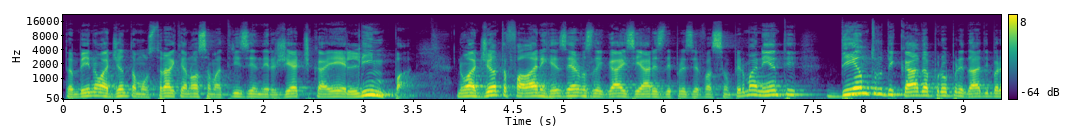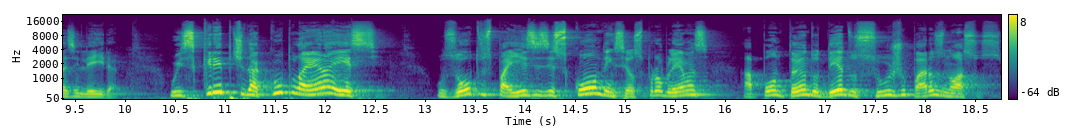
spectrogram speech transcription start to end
também não adianta mostrar que a nossa matriz energética é limpa. Não adianta falar em reservas legais e áreas de preservação permanente dentro de cada propriedade brasileira. O script da cúpula era esse. Os outros países escondem seus problemas apontando o dedo sujo para os nossos.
